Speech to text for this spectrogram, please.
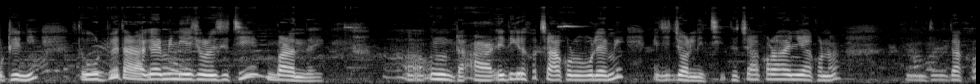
ওঠেনি। তো উঠবে, তার আগে আমি নিয়ে চলে এসেছি বারান্দায়। উনুনটা। আর এদিকে দেখো চা করব বলে আমি এই যে জল নিচ্ছি। তো চা করা হয়নি এখনও তো দেখো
